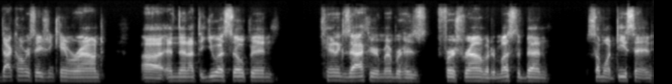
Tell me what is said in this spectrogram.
That conversation came around, uh, and then at the U.S. Open, can't exactly remember his first round, but it must have been somewhat decent. And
